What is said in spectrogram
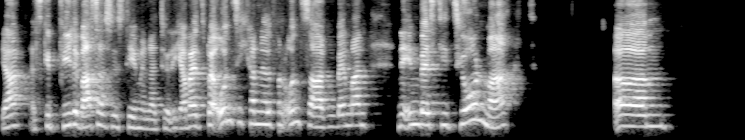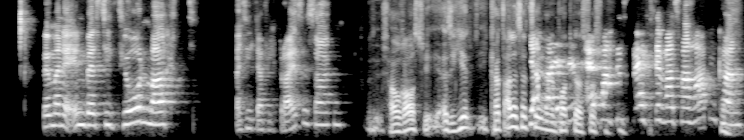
Ja, es gibt viele Wassersysteme natürlich. Aber jetzt bei uns, ich kann nur von uns sagen, wenn man eine Investition macht, ähm, wenn man eine Investition macht, weiß nicht, darf ich Preise sagen? Schau raus. Also hier, ich kann es alles erzählen ja, dem Podcast. Das ist einfach das Beste, was man haben kann.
